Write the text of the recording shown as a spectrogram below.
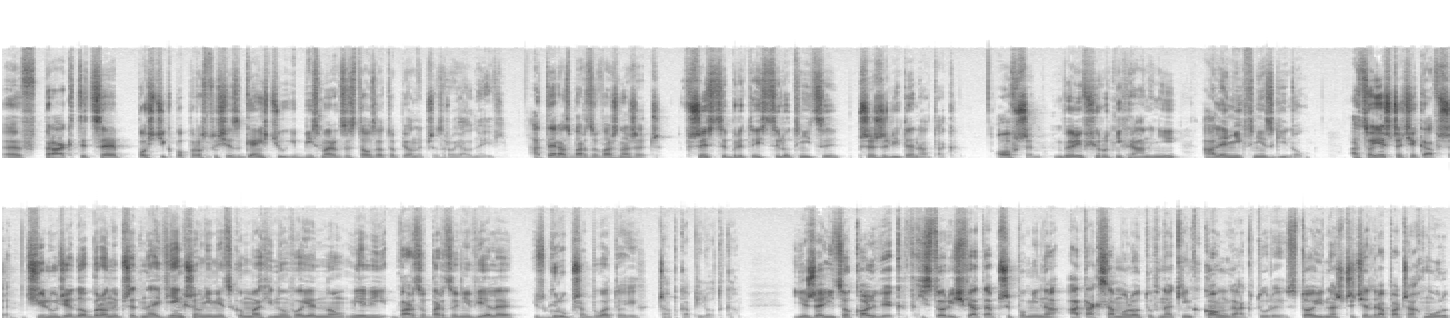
E, w praktyce pościg po prostu się zgęścił i Bismarck został zatopiony przez Royal Navy. A teraz bardzo ważna rzecz. Wszyscy brytyjscy lotnicy przeżyli ten atak. Owszem, byli wśród nich ranni, ale nikt nie zginął. A co jeszcze ciekawsze, ci ludzie do obrony przed największą niemiecką machiną wojenną mieli bardzo, bardzo niewiele i z grubsza była to ich czapka pilotka. Jeżeli cokolwiek w historii świata przypomina atak samolotów na King Konga, który stoi na szczycie drapacza chmur,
